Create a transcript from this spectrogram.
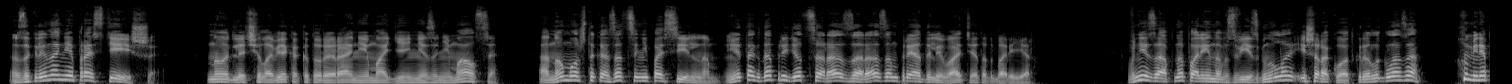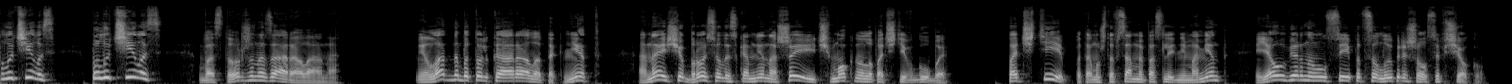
Заклинание простейшее, но для человека, который ранее магией не занимался, оно может оказаться непосильным, и тогда придется раз за разом преодолевать этот барьер. Внезапно Полина взвизгнула и широко открыла глаза. «У меня получилось! Получилось!» Восторженно заорала она. И ладно бы только орала, так нет. Она еще бросилась ко мне на шею и чмокнула почти в губы. Почти, потому что в самый последний момент я увернулся и поцелуй пришелся в щеку.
